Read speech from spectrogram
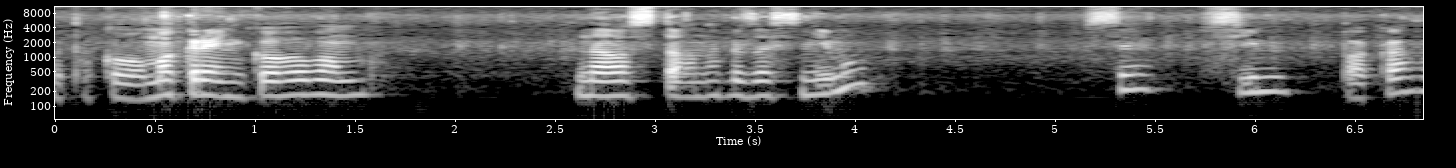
Отакого макренького вам наостанок засніму. Все, всім пока.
